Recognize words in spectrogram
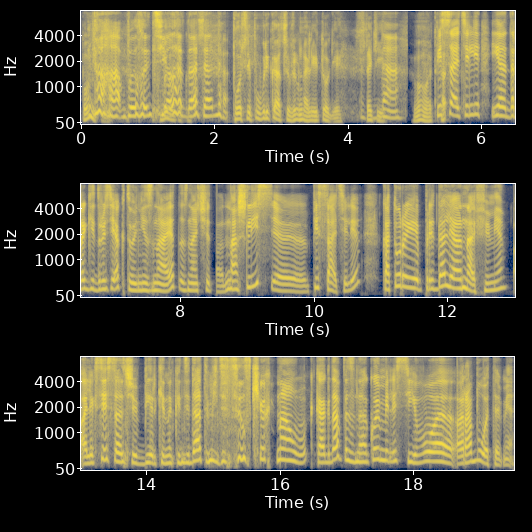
Помните? Да, было дело, да, да, да. После публикации в журнале «Итоги» статьи. Да. Вот. Писатели, я, дорогие друзья, кто не знает, значит, нашлись э, писатели, которые предали анафеме Алексея Александровича Биркина, кандидата медицинских наук, когда познакомились с его работами,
